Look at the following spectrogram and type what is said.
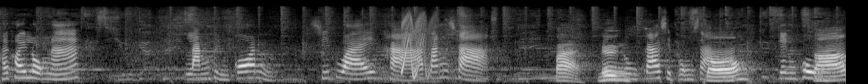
ค่อยๆลงนะ หลังถึงก้น ชิดไว้ขาตั้งฉากไปหนึ่งเป็มุม90องศาสอง เก่งพุงสาม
